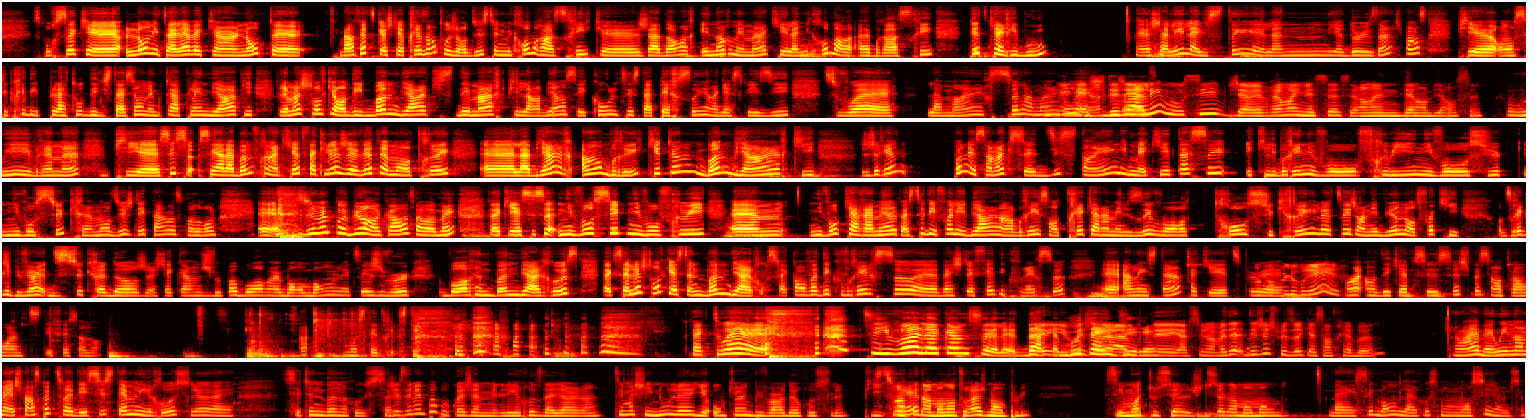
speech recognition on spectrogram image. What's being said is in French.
pour ça que là, on est allé avec un autre. Euh, ben, en fait, ce que je te présente aujourd'hui, c'est une microbrasserie que j'adore énormément, qui est la microbrasserie Pit Caribou. Euh, je suis allée la visiter il y a deux ans, je pense. Puis on s'est pris des plateaux de dégustation. On a goûté à plein de bières. Puis vraiment, je trouve qu'ils ont des bonnes bières qui se démarquent. Puis l'ambiance est cool. Tu sais, c'est à percer en Gaspésie. Tu vois la mer, c'est ça la mer? Oui, je suis hein? déjà allée moi aussi, j'avais vraiment aimé ça, c'est vraiment une belle ambiance. Hein. Oui, vraiment. Puis euh, c'est ça, c'est à la bonne franquette. Fait que là, je vais te montrer euh, la bière ambrée, qui est une bonne bière qui, je dirais, pas nécessairement qui se distingue, mais qui est assez équilibrée niveau fruits, niveau sucre, niveau sucre. Mon Dieu, je dépense, pas drôle. Euh, j'ai même pas bu encore, ça va bien. Fait que c'est ça, niveau sucre, niveau fruits, euh, niveau caramel, parce que des fois, les bières ambrées sont très caramélisées, voire trop sucré. Là, j'en ai bu une l'autre fois qui, on dirait que j'ai bu du sucre d'orge. J'étais comme, je veux pas boire un bonbon, là, je veux boire une bonne bière rousse. Fait que celle-là, je trouve que c'est une bonne bière rousse. Fait qu'on va découvrir ça, euh, ben je te fais découvrir ça euh, à l'instant. Fait que tu peux... on peut euh, l'ouvrir? Ouais, on décapsule ça. Je sais pas si on peut avoir un petit effet sonore. Ah, moi, c'était triste. Fait que toi, tu y vas là, comme ça, là, dans, bouteille directe. absolument. Mais déjà, je peux dire qu'elle sent très bonne. Ouais, ben oui, non, mais je pense pas que tu vas être déçu. Si t'aimes les rousses, là, euh, C'est une bonne rousse. Je sais même pas pourquoi j'aime les rousses d'ailleurs. Hein. Tu sais, moi, chez nous, il n'y a aucun buveur de rousse. Là. Puis en fait, dans mon entourage non plus. C'est moi tout seul. Je suis tout seul dans mon monde. Ben, c'est bon de la rousse. Moi aussi, j'aime ça.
